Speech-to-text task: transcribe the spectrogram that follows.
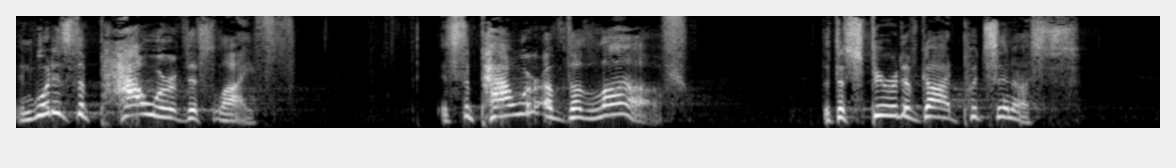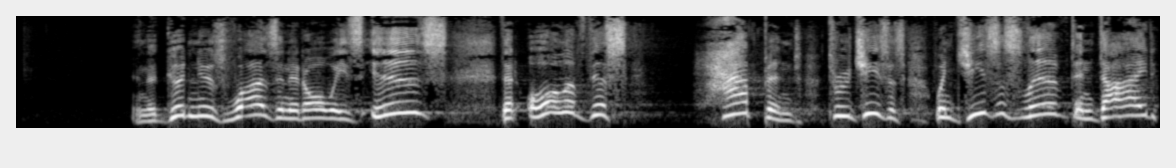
And what is the power of this life? It's the power of the love that the Spirit of God puts in us. And the good news was, and it always is, that all of this happened through Jesus. When Jesus lived and died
